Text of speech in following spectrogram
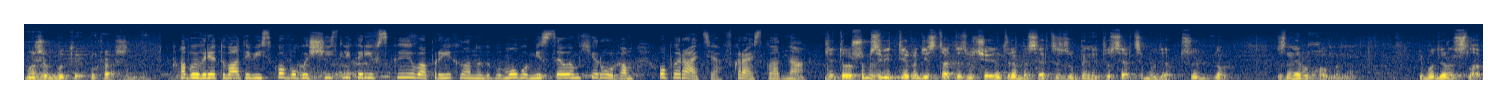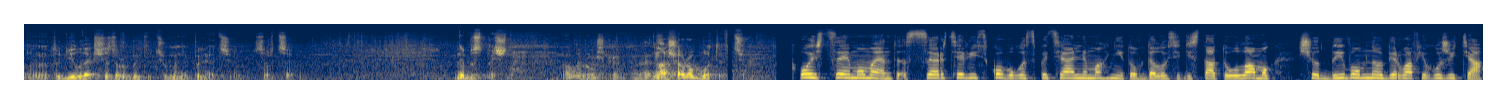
може бути уражений. Аби врятувати військового, шість лікарів з Києва приїхали на допомогу місцевим хірургам. Операція вкрай складна. Для того, щоб звідти його дістати, звичайно, треба серце зупинити. То серце буде абсолютно знерухомлене і буде розслаблене. Тоді легше зробити цю маніпуляцію серцем. Небезпечно, але наша робота в цьому. Ось цей момент з серця військового спеціальним магнітом вдалося дістати уламок, що дивом не обірвав його життя.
